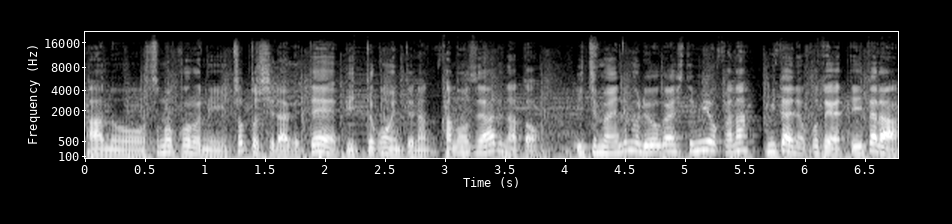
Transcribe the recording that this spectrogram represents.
あのその頃にちょっと調べてビットコインってなんか可能性あるなと1万円でも両替してみようかなみたいなことをやっていたら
